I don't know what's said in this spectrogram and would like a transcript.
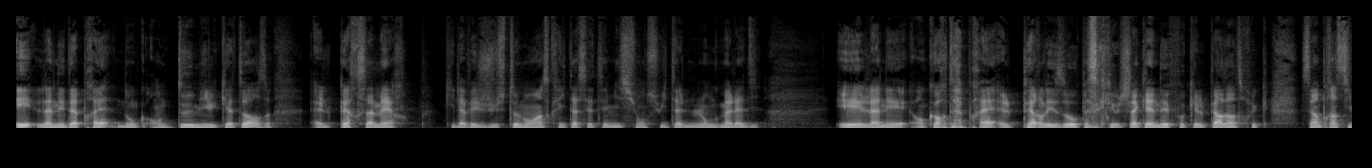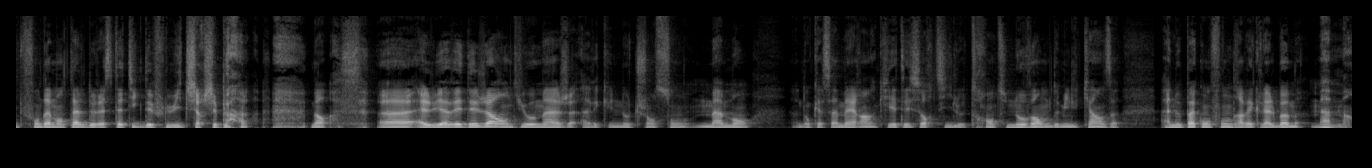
Et l'année d'après, donc en 2014, elle perd sa mère, qu'il avait justement inscrite à cette émission suite à une longue maladie. Et l'année encore d'après, elle perd les os parce que chaque année, faut qu'elle perde un truc. C'est un principe fondamental de la statique des fluides, cherchez pas. non. Euh, elle lui avait déjà rendu hommage avec une autre chanson, Maman, donc à sa mère, hein, qui était sortie le 30 novembre 2015, à ne pas confondre avec l'album Maman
